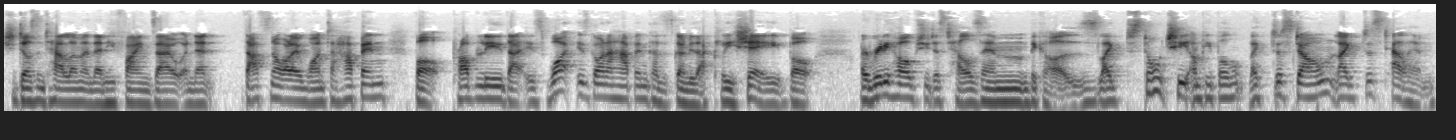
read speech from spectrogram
she doesn't tell him and then he finds out and then that's not what I want to happen. But probably that is what is going to happen because it's going to be that cliche but I really hope she just tells him because like just don't cheat on people. Like just don't. Like just tell him.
